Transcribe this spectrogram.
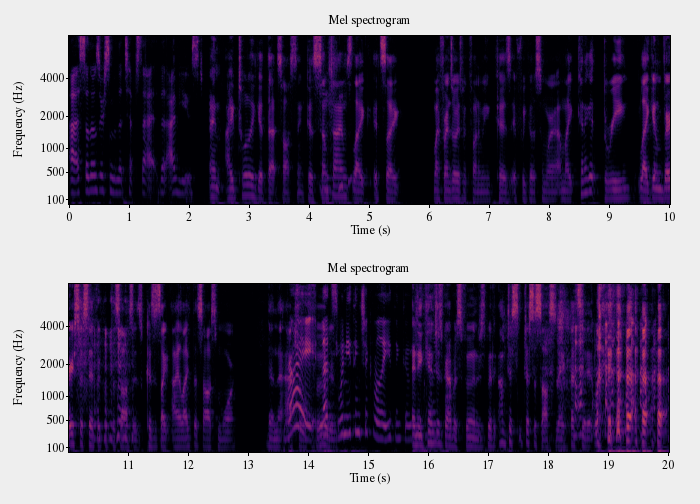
Uh, so those are some of the tips that that I've used. And I totally get that sauce thing because sometimes, like, it's like my friends always make fun of me because if we go somewhere, I'm like, can I get three? Like, I'm very specific with the sauces because it's like I like the sauce more than the actual Right. food. That's and, when you think Chick Fil A, you think of. and you Chick-fil-A can't just grab a spoon and just be like, I'm just just a sauce today. That's it.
